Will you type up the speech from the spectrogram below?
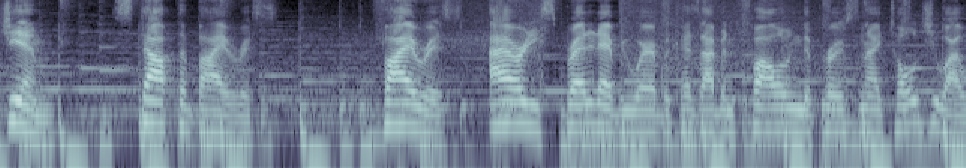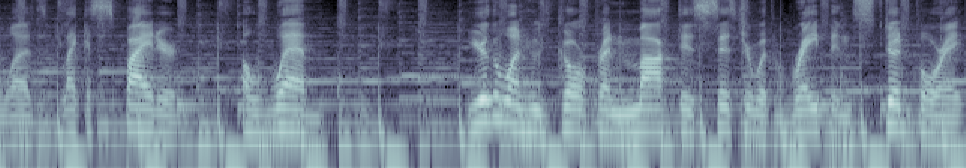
Jim, stop the virus. Virus, I already spread it everywhere because I've been following the person I told you I was, like a spider, a web. You're the one whose girlfriend mocked his sister with rape and stood for it.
